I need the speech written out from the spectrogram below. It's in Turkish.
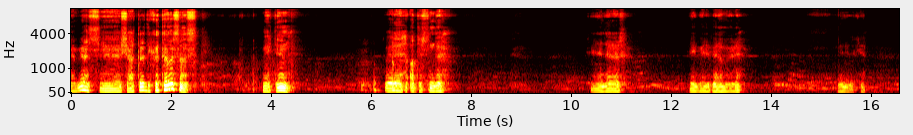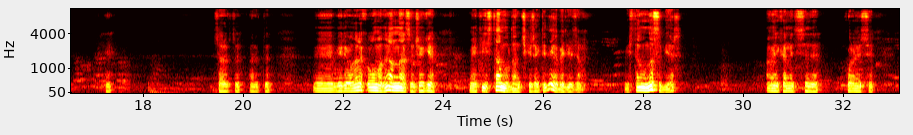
Ya biraz e, şartları dikkate alırsanız Mehdi'nin böyle at üstünde şey ne derler? Heybeli falan böyle. Ne dedik ya? Şey, sarıklı sarıklı e, biri olarak olmadığını anlarsın. Çünkü Mehdi İstanbul'dan çıkacak dedi ya Bediüzzaman. İstanbul nasıl bir yer? Amerikan etkisinde kolonisi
